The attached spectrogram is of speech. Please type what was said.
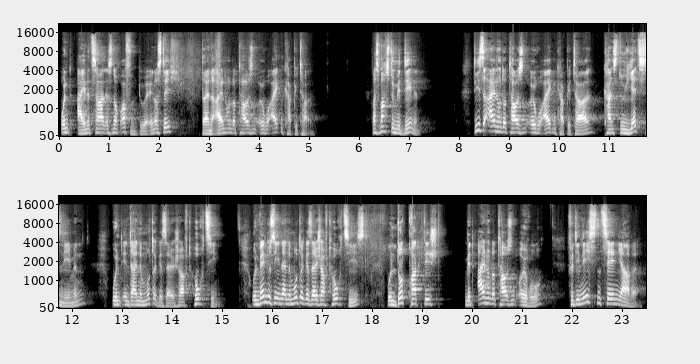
Und eine Zahl ist noch offen. Du erinnerst dich? Deine 100.000 Euro Eigenkapital. Was machst du mit denen? Diese 100.000 Euro Eigenkapital kannst du jetzt nehmen und in deine Muttergesellschaft hochziehen. Und wenn du sie in deine Muttergesellschaft hochziehst und dort praktisch mit 100.000 Euro für die nächsten zehn Jahre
